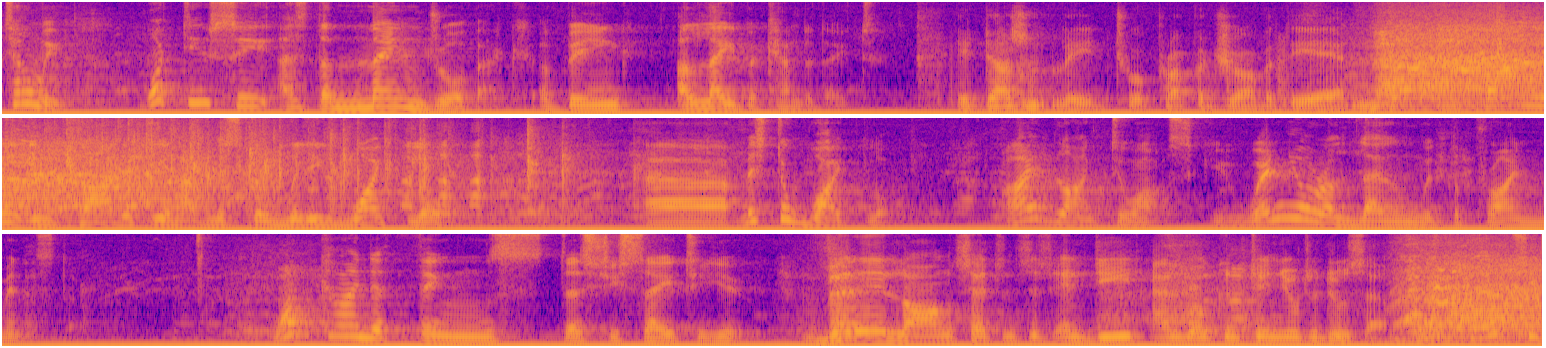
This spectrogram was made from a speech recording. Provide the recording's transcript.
Tell me, what do you see as the main drawback of being a Labour candidate? It doesn't lead to a proper job at the end. And finally, in Cardiff, we have Mr. Willie Whitelaw. Uh, Mr. Whitelaw, I'd like to ask you, when you're alone with the Prime Minister, what kind of things does she say to you? Very long sentences indeed, and will continue to do so. Would you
